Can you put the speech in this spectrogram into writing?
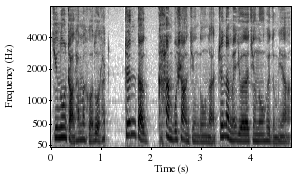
京东找他们合作，他真的看不上京东的，真的没觉得京东会怎么样。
